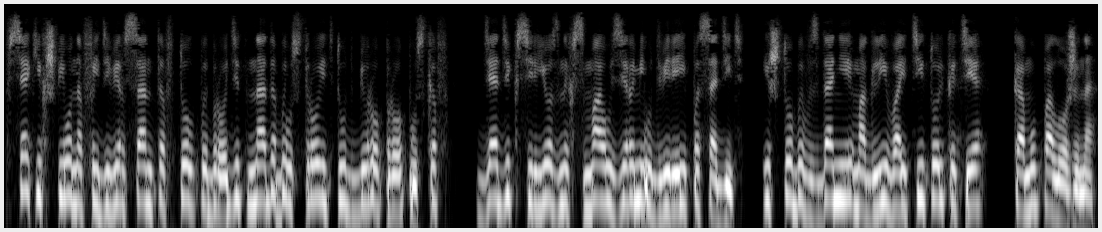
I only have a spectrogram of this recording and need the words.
Всяких шпионов и диверсантов толпы бродит, надо бы устроить тут бюро пропусков, дядек серьезных с маузерами у дверей посадить, и чтобы в здание могли войти только те, кому положено.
